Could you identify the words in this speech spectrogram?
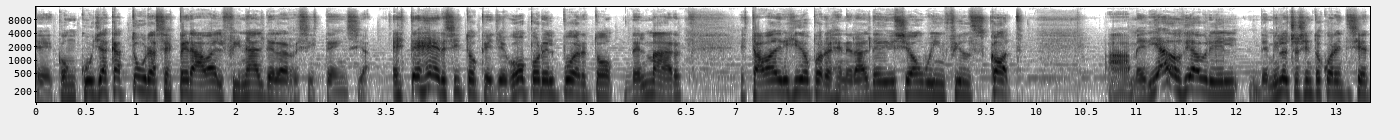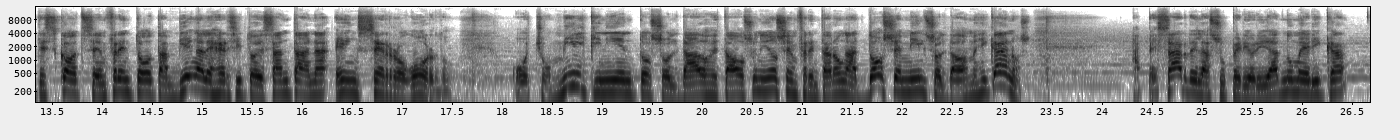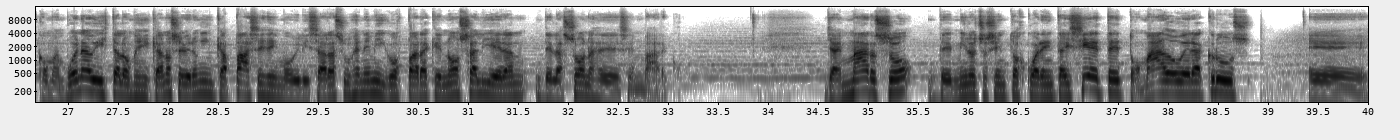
Eh, con cuya captura se esperaba el final de la resistencia. Este ejército que llegó por el puerto del mar estaba dirigido por el general de división Winfield Scott. A mediados de abril de 1847, Scott se enfrentó también al ejército de Santana en Cerro Gordo. 8.500 soldados de Estados Unidos se enfrentaron a 12.000 soldados mexicanos. A pesar de la superioridad numérica, como en buena vista, los mexicanos se vieron incapaces de inmovilizar a sus enemigos para que no salieran de las zonas de desembarco. Ya en marzo de 1847, tomado Veracruz, eh,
